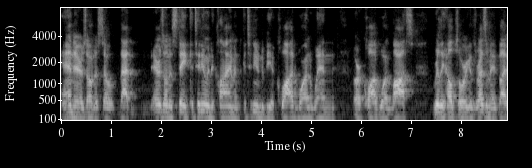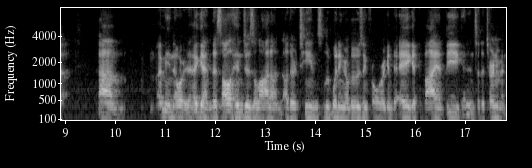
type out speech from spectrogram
and Arizona. So that Arizona State continuing to climb and continuing to be a quad one win or a quad one loss really helps Oregon's resume. But um, I mean, or again, this all hinges a lot on other teams winning or losing for Oregon to a get the bye and b get into the tournament.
